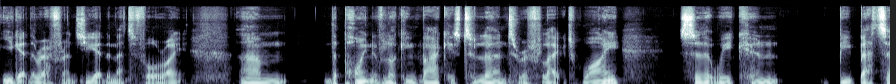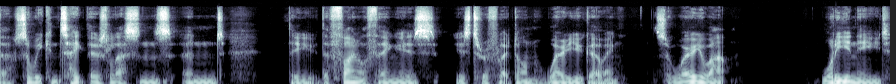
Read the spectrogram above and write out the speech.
You get the reference, you get the metaphor, right? Um, the point of looking back is to learn to reflect. Why? So that we can be better, so we can take those lessons. And the the final thing is is to reflect on where are you going. So where are you at? What do you need?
